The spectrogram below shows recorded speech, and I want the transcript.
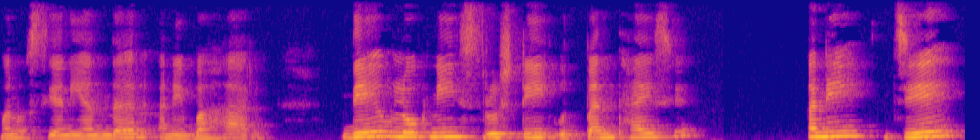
મનુષ્યની અંદર અને બહાર દેવલોકની સૃષ્ટિ ઉત્પન્ન થાય છે અને જે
